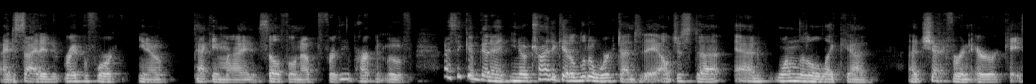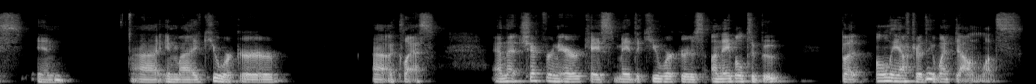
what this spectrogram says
I decided right before, you know, packing my cell phone up for the apartment move, I think I'm to, you know, try to get a little work done today. I'll just uh, add one little like uh, a check for an error case in uh, in my queue worker uh, class. And that check for an error case made the queue workers unable to boot, but only after they went down once.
